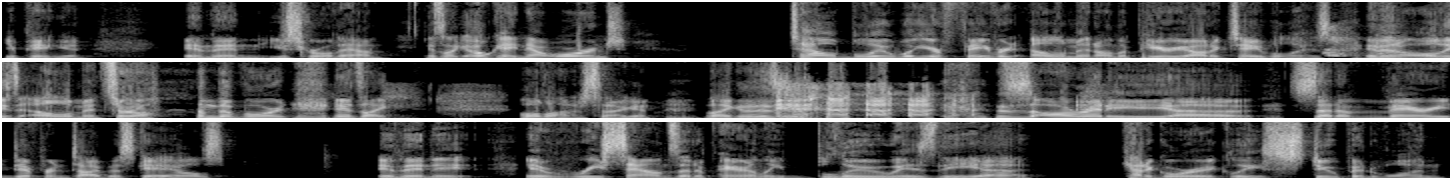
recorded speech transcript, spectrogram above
You ping it. And then you scroll down. It's like, okay, now orange, tell blue what your favorite element on the periodic table is. And then all these elements are on the board. And it's like, hold on a second. Like this is this is already uh, set up very different type of scales and then it it resounds that apparently blue is the uh, categorically stupid one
